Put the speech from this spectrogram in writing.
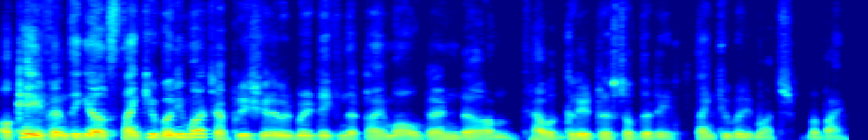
Okay, if anything else, thank you very much. I appreciate everybody taking the time out and um, have a great rest of the day. Thank you very much. Bye-bye.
